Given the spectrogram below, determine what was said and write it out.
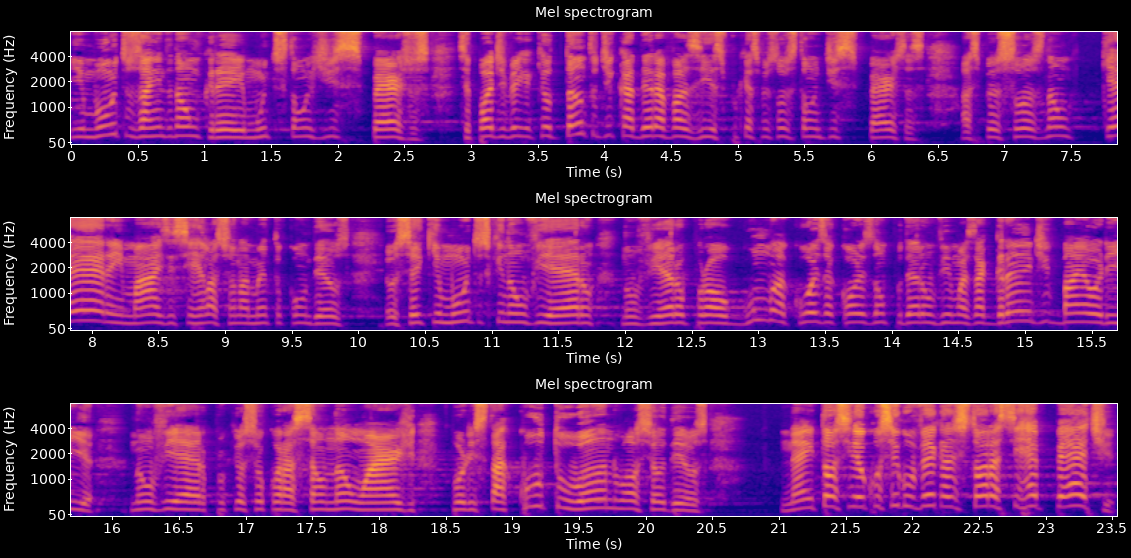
E muitos ainda não creem, muitos estão dispersos. Você pode ver que aqui o tanto de cadeira vazias, porque as pessoas estão dispersas. As pessoas não querem mais esse relacionamento com Deus. Eu sei que muitos que não vieram, não vieram por alguma coisa qual eles não puderam vir, mas a grande maioria não vieram porque o seu coração não arde por estar cultuando ao seu Deus. Né? Então, assim, eu consigo ver que a história se repete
